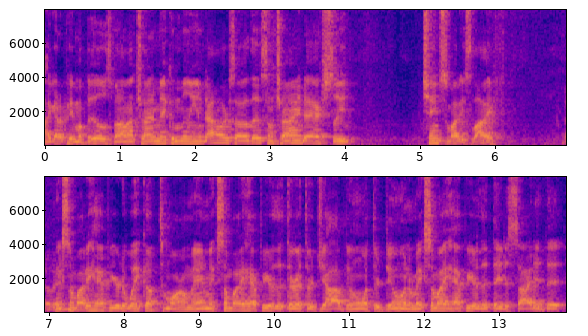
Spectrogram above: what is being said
I got to pay my bills, but I'm not trying to make a million dollars out of this. I'm trying to actually change somebody's life. Yeah. Make somebody happier to wake up tomorrow, man. Make somebody happier that they're at their job doing what they're doing, or make somebody happier that they decided that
